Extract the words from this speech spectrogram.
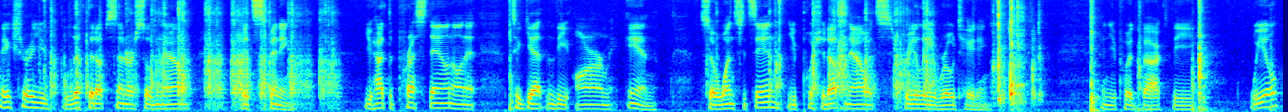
make sure you lift it up center so now it's spinning. You had to press down on it to get the arm in. So once it's in, you push it up, now it's freely rotating. And you put back the wheel.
